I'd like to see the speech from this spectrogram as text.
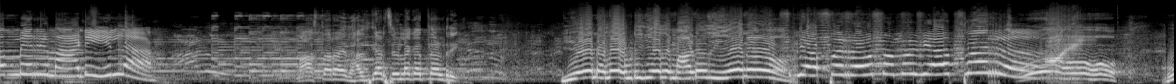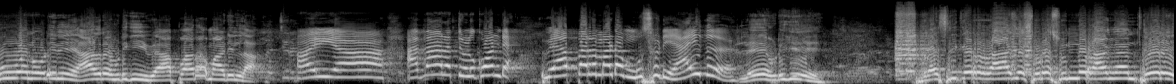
ಒಮ್ಮೆರಿ ಮಾಡಿ ಇಲ್ಲ. ಮಾಸ್ತರ ಇದು ಹಲ್ಗಾಡ್ ಸಿಡ್ಲಕತ್ತಳ್ರಿ. ಏನಲ್ಲ ಹುಡುಗಿ ಅದು ಮಾಡೋದು ಏನು? ವ್ಯಾಪಾರ ಮಮ್ಮ ವ್ಯಾಪಾರ. ಓಹೋ ಹೂವ ನೋಡಿನಿ ಆದ್ರೆ ಹುಡುಗಿ ವ್ಯಾಪಾರ ಮಾಡಿಲ್ಲ. ಅಯ್ಯ ಅದಾರ ತಿಳ್ಕೊಂಡೆ. ವ್ಯಾಪಾರ ಮಾಡೋ ಮುಸುಡಿ ಆಯ್ದು ಲೇ ಹುಡುಗಿ ರಸಿಕರ ರಾಜ ಸುರ ಸುಂದರಾಂಗ ಅಂತ ಹೇಳಿ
